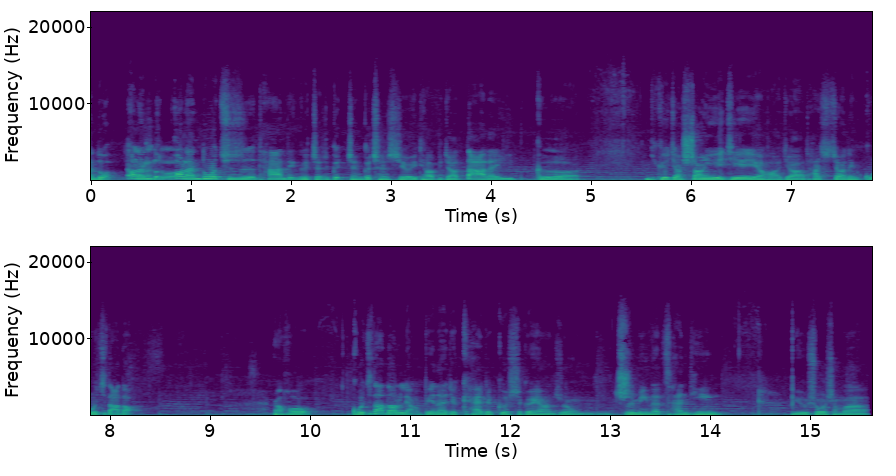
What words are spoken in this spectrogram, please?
兰多，奥兰多，奥兰多奥兰多，其实它这个整个整个城市有一条比较大的一个，你可以叫商业街也好，叫它是叫那个国际大道。然后国际大道两边呢就开着各式各样这种知名的餐厅，比如说什么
